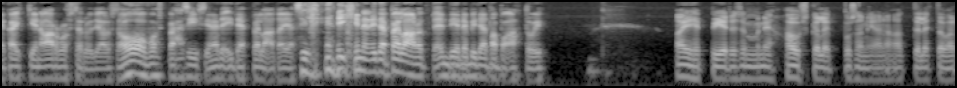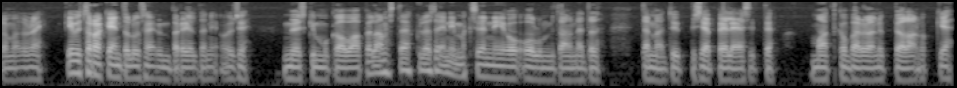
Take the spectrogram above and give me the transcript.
ja kaikkien arvostelut, ja ollut, että oh, vois vähän siistiä näitä itse pelata, ja silti en ikinä niitä pelannut, en tiedä mitä tapahtui aihepiiri semmoinen hauska lepposa, niin aina ajattelin, että varmaan kevyt rakentelu sen ympäriltä, niin olisi myöskin mukavaa pelaamista. Ja kyllä se enimmäkseen niin on ollut, mitä on näitä tämän tyyppisiä pelejä sitten matkan varrella nyt pelannutkin. Ja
